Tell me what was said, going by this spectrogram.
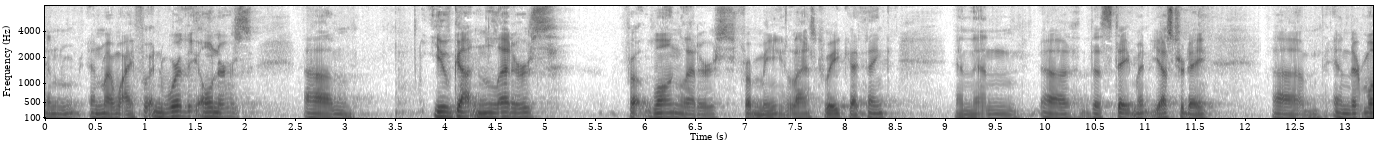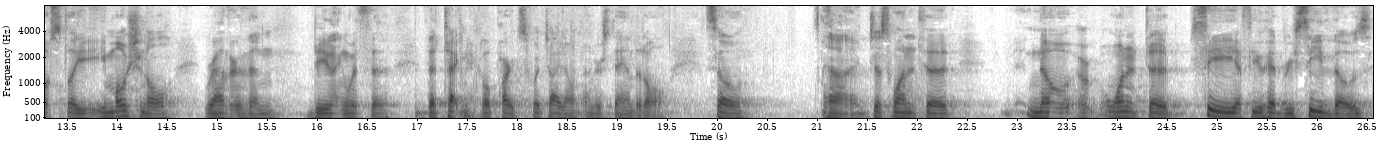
and, and my wife, and we're the owners. Um, You've gotten letters, long letters from me last week, I think, and then uh, the statement yesterday. Um, And they're mostly emotional rather than dealing with the, the technical parts, which I don't understand at all. So uh, just wanted to know, wanted to see if you had received those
